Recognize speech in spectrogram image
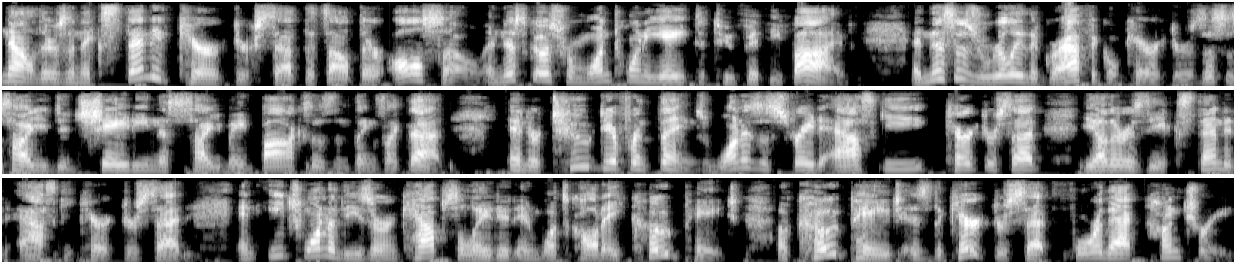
Now, there's an extended character set that's out there also, and this goes from 128 to 255. And this is really the graphical characters. This is how you did shading, this is how you made boxes and things like that. And they're two different things. One is a straight ASCII character set, the other is the extended ASCII character set, and each one of these are encapsulated in what's called a code page. A code page is the character set for that country.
